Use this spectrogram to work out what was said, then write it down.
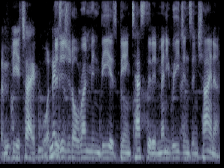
人民币在国 The 内 digital renminbi is being tested in many regions in China.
